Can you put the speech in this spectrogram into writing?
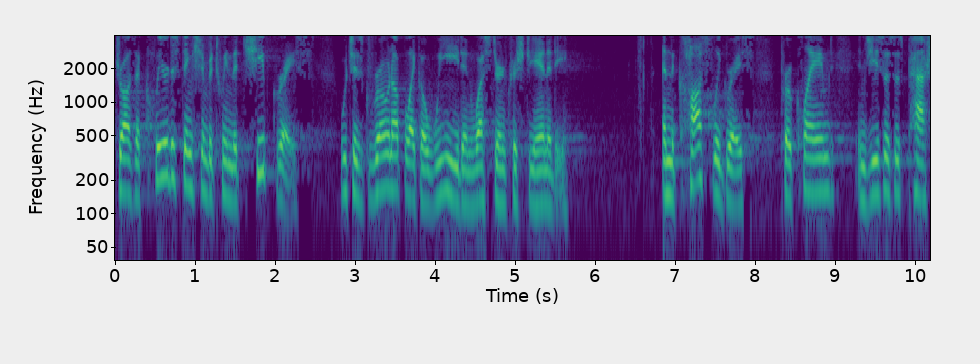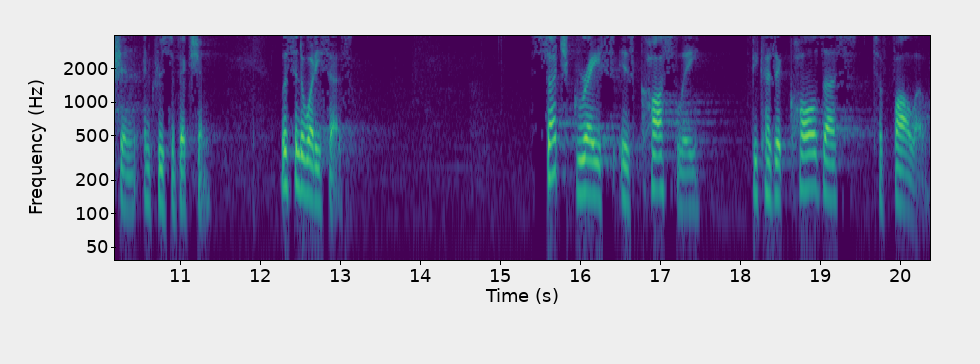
draws a clear distinction between the cheap grace, which has grown up like a weed in Western Christianity, and the costly grace proclaimed in Jesus' passion and crucifixion. Listen to what he says. Such grace is costly because it calls us to follow.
